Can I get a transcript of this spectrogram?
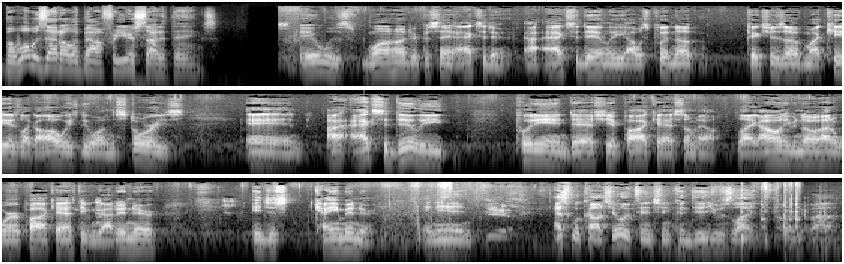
But what was that all about for your side of things? It was 100% accident. I accidentally, I was putting up pictures of my kids like I always do on the stories, and I accidentally put in Dad Shit Podcast somehow. Like, I don't even know how the word podcast even got in there. It just came in there. And then that's what caught your attention, then you was like, me about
